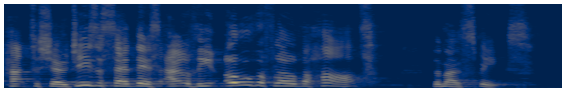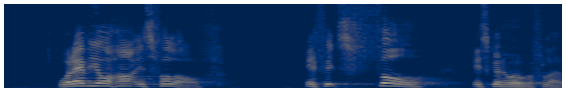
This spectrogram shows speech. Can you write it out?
had to show. Jesus said this out of the overflow of the heart, the mouth speaks. Whatever your heart is full of, if it's full, it's going to overflow.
